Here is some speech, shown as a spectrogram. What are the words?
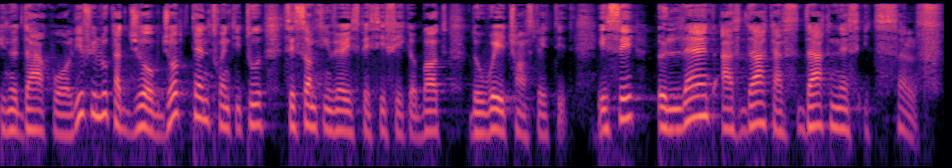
in a dark world. If you look at Job, Job 10:22 says something very specific about the way it translated. It says, "A land as dark as darkness itself,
